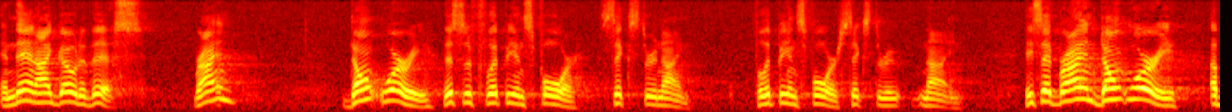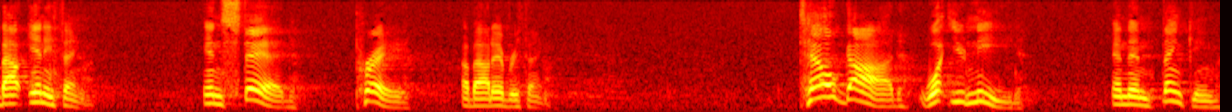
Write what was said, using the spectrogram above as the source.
And then I go to this Brian, don't worry. This is Philippians 4 6 through 9. Philippians 4 6 through 9. He said, Brian, don't worry about anything. Instead, pray about everything. Tell God what you need and then thank Him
